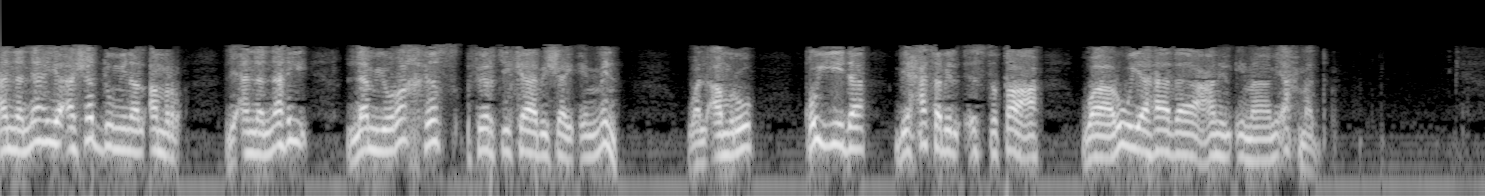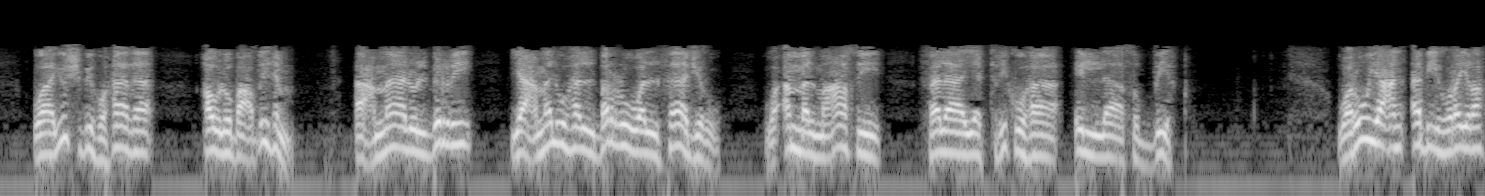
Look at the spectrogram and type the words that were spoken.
أن النهي أشد من الأمر لأن النهي لم يرخص في ارتكاب شيء منه والأمر قيد بحسب الاستطاعة وروي هذا عن الإمام أحمد. ويشبه هذا قول بعضهم أعمال البر يعملها البر والفاجر وأما المعاصي فلا يتركها إلا صديق. وروي عن أبي هريرة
